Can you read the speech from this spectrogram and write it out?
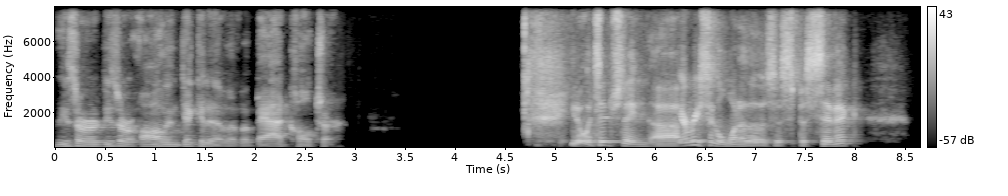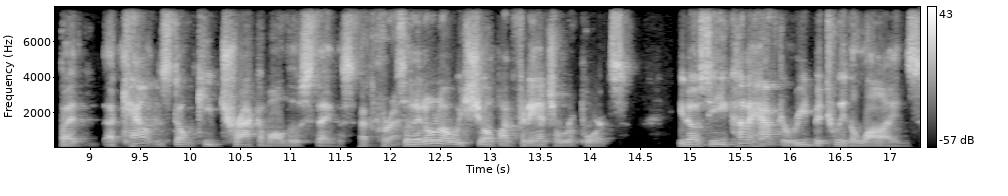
These are these are all indicative of a bad culture. You know what's interesting? Uh, every single one of those is specific but accountants don't keep track of all those things. That's correct. So they don't always show up on financial reports. You know, so you kind of have to read between the lines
